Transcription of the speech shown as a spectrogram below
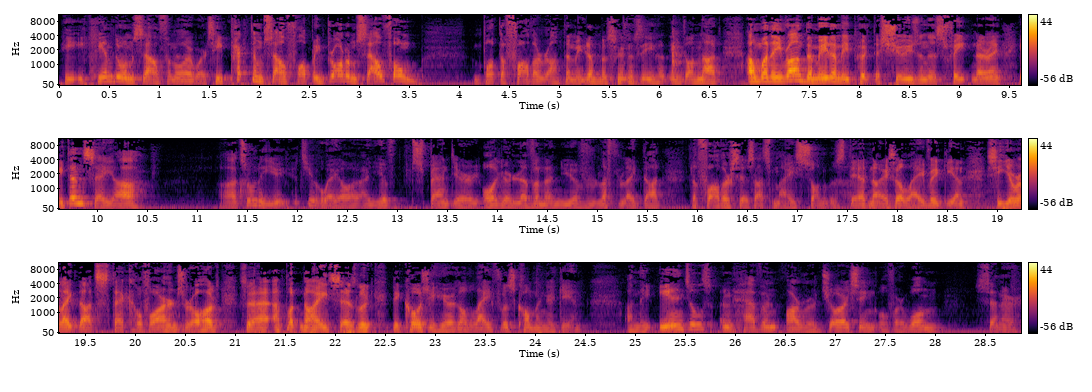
he, he came to himself, in other words. He picked himself up, he brought himself home. But the father ran to meet him as soon as he had done that. And when he ran to meet him, he put the shoes on his feet and everything. He didn't say, ah, Oh, it's only you. It's your way. Oh, you've spent your, all your living and you've lived like that. The father says, That's my son was dead. Now he's alive again. See, you were like that stick of Aaron's rod. So, uh, but now he says, Look, because you hear the life is coming again. And the angels in heaven are rejoicing over one sinner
